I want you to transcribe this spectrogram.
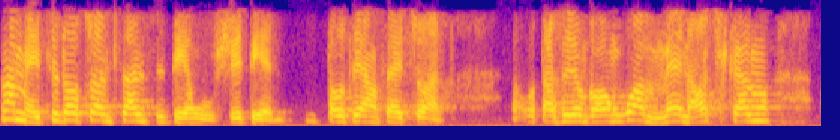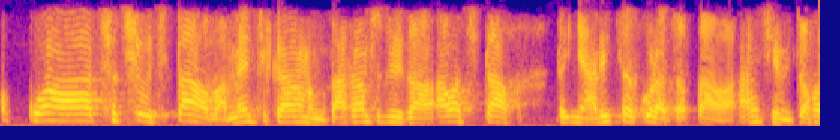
那每次都赚三十点、五十点，都这样在赚。我大师兄讲，我唔免，我一天我出手一道，嘛免一天两三天出去一道，啊，我一道等压力做过来做到啊，安全做好，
